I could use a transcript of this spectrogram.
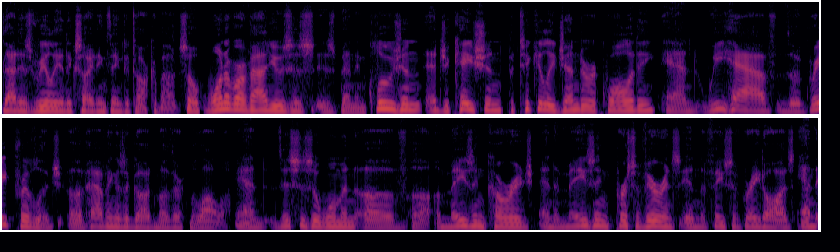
that is really an exciting thing to talk about. So one of our values has has been inclusion, education, particularly gender equality, and we have the great privilege of having as a godmother Malala. And this is a woman of uh, amazing courage and amazing perseverance in the face of great odds, and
